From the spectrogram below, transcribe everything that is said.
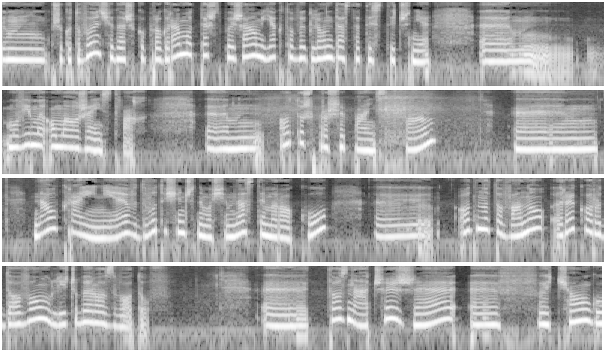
ym, przygotowując się do naszego programu też spojrzałam, jak to wygląda statystycznie. Ym, mówimy o małżeństwach. Otóż, proszę Państwa, na Ukrainie w 2018 roku odnotowano rekordową liczbę rozwodów. E, To znaczy, że e, w ciągu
